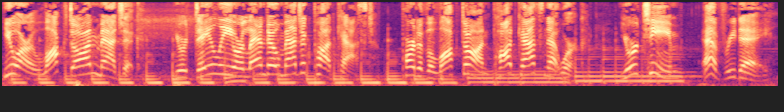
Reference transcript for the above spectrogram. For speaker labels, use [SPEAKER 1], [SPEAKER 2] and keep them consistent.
[SPEAKER 1] You are Locked On Magic, your daily Orlando Magic podcast, part of the Locked On Podcast Network. Your team every day.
